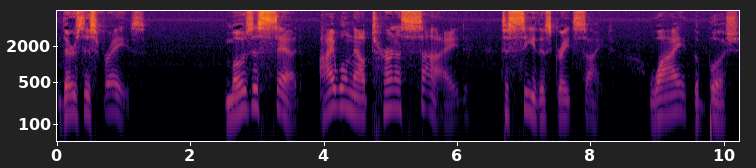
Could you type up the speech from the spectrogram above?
there's this phrase Moses said, I will now turn aside to see this great sight. Why the bush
